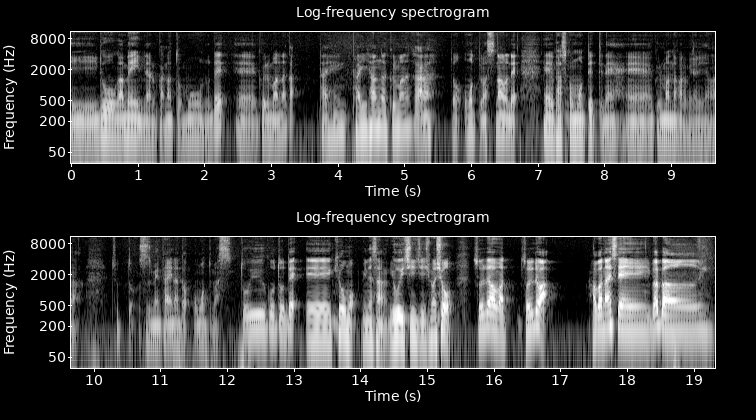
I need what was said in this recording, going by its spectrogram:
移動がメインになるかなと思うので、え車の中、大変、大半が車の中かなと思ってます。なので、えーパソコン持ってってね、えー車の中でもやりながら、ちょっと進めたいなと思ってます。ということで、えー今日も皆さん、良い一日にしましょう。それでは、ま、それでは、Have a nice day! バイバイ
